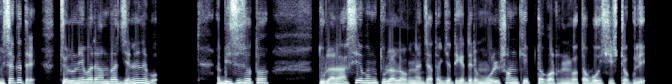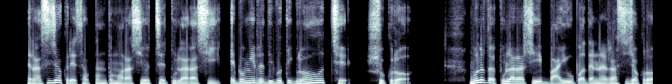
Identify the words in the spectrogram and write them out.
সেক্ষেত্রে চলুন এবারে আমরা জেনে নেব, বিশেষত তুলা রাশি এবং তুলা লগ্নের জাতক জাতিকাদের মূল সংক্ষিপ্ত গঠনগত বৈশিষ্ট্যগুলি। রাশিচক্রে সপ্তমতম রাশি হচ্ছে তুলা রাশি এবং এর অধিপতি গ্রহ হচ্ছে শুক্র। মূলত তুলা রাশি বায়ু উপাদানের রাশিচক্র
